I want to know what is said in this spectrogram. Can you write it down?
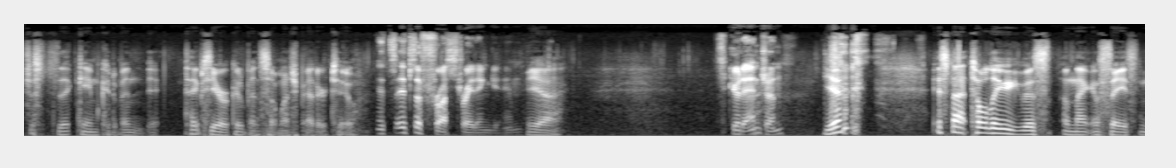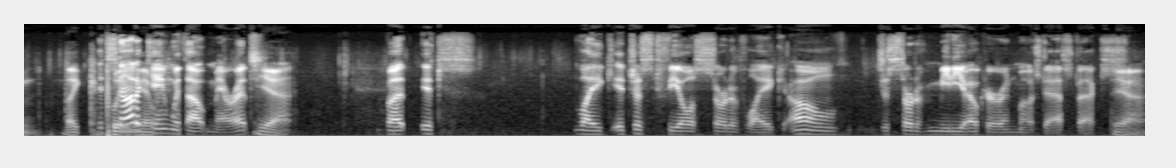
just that game could have been Type Zero could have been so much better too. It's it's a frustrating game. Yeah. It's a good engine. Yeah. it's not totally. This I'm not gonna say it's like completely. It's not a game without merit, Yeah. but it's like it just feels sort of like oh, just sort of mediocre in most aspects. Yeah.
